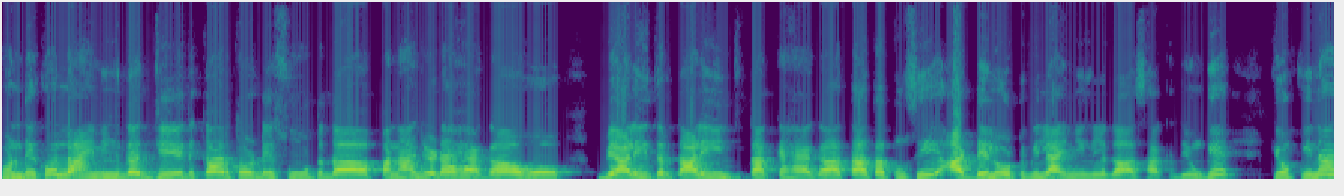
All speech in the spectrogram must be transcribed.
ਹੁਣ ਦੇਖੋ ਲਾਈਨਿੰਗ ਦਾ ਜੇ ਘਰ ਤੁਹਾਡੇ ਸੂਟ ਦਾ ਪਨਾ ਜਿਹੜਾ ਹੈਗਾ ਉਹ 42 43 ਇੰਚ ਤੱਕ ਹੈਗਾ, ਤਾਂ ਤਾਂ ਤੁਸੀਂ ਆਡੇ ਲੋਟ ਵੀ ਲਾਈਨਿੰਗ ਲਗਾ ਸਕਦੇ ਹੋਗੇ, ਕਿਉਂਕਿ ਨਾ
